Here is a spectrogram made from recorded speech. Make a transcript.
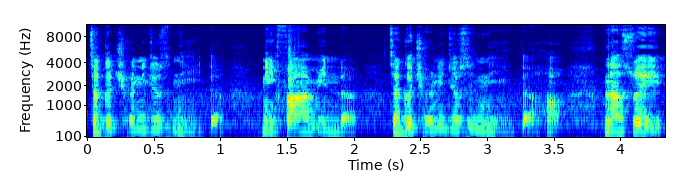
这个权利就是你的，你发明的这个权利就是你的哈。那所以，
